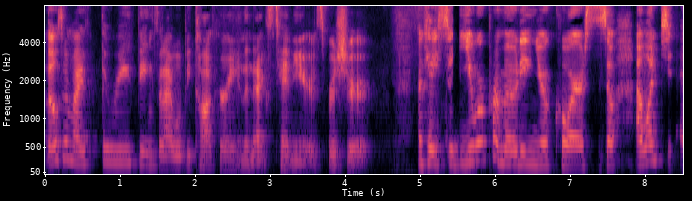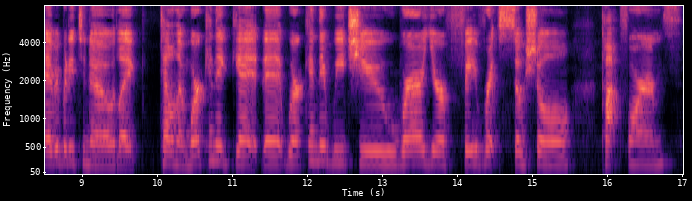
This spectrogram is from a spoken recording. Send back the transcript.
those are my three things that I will be conquering in the next 10 years for sure. Okay, so you were promoting your course. So I want everybody to know like tell them where can they get it? Where can they reach you? Where are your favorite social platforms?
